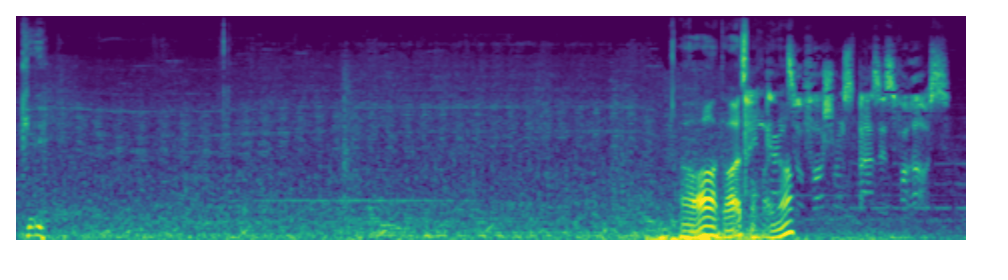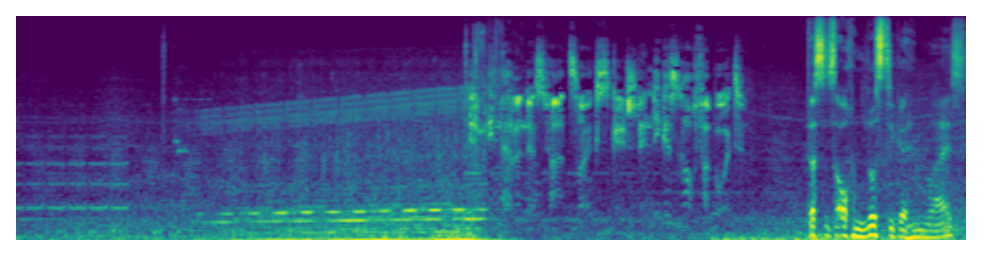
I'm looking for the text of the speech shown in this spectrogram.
Okay. Ah, da ist noch einer. Forschungsbasis voraus. Im Inneren des Fahrzeugs gilt ständiges Rauchverbot. Das ist auch ein lustiger Hinweis.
